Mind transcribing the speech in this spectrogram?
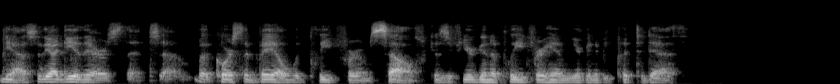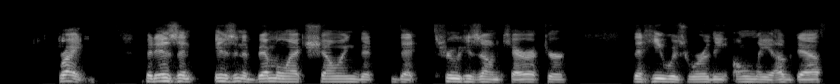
Yeah, so the idea there is that, uh, but of course, that Baal would plead for himself because if you're going to plead for him, you're going to be put to death. Right, but isn't isn't Abimelech showing that that through his own character that he was worthy only of death?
